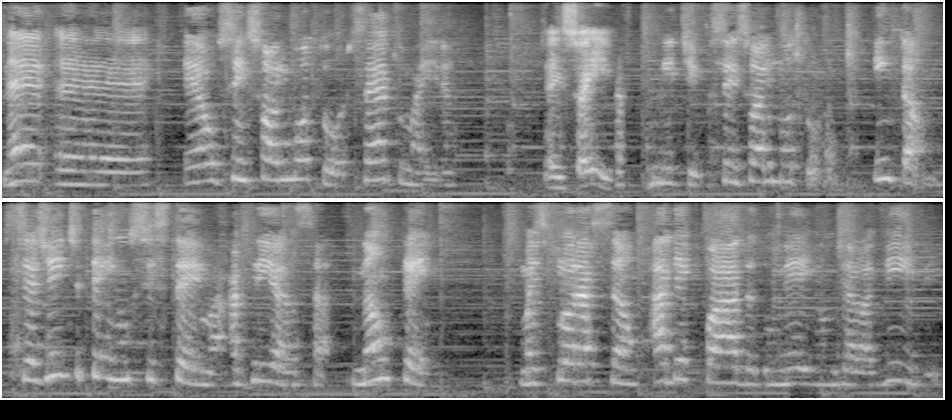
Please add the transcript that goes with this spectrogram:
né, é, é, o sensório motor, certo, Maíra? É isso aí. É cognitivo, sensório motor. Então, se a gente tem um sistema, a criança não tem uma exploração adequada do meio onde ela vive,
